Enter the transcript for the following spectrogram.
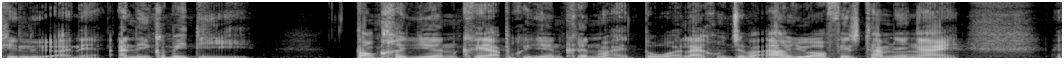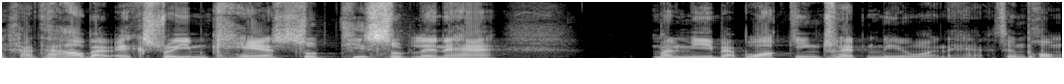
ที่เหลือเนี่ยอันนี้ก็ไม่ดีต้องเขยื้อนขยับเขยื้อนเคลื่อนไหวตัวหลายคนจะบอกอ้าวอยู่ออฟฟิศทำยังไงนะครับถ้าเอาแบบ extreme case สุดที่สุดเลยนะฮะ มันมีแบบ walking treadmill นะฮะซึ่งผม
